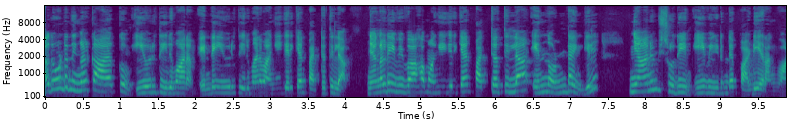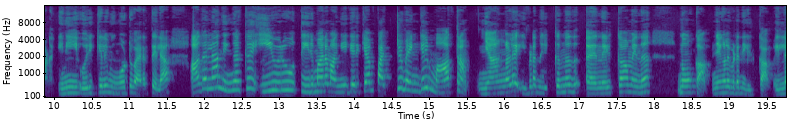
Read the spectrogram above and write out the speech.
അതുകൊണ്ട് നിങ്ങൾക്ക് ആർക്കും ഈ ഒരു തീരുമാനം എന്റെ ഈ ഒരു തീരുമാനം അംഗീകരിക്കാൻ പറ്റത്തില്ല. ഞങ്ങളുടെ ഈ വിവാഹം അംഗീകരിക്കാൻ പറ്റത്തില്ല എന്നുണ്ടെങ്കിൽ ഞാനും ശ്രുതിയും ഈ വീടിന്റെ പടി ഇറങ്ങുവാണ്. ഇനി ഒരിക്കലും ഇങ്ങോട്ട് വരത്തില്ല. അതല്ല നിങ്ങൾക്ക് ഈ ഒരു തീരുമാനം അംഗീകരിക്കാൻ പറ്റുമെങ്കിൽ മാത്രം ഞങ്ങൾ ഇവിടെ നിൽക്കുന്നത് നിൽക്കാമെന്ന് നോക്കാം. ഞങ്ങൾ ഇവിടെ നിൽക്കാം. ഇല്ല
